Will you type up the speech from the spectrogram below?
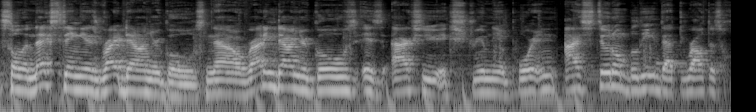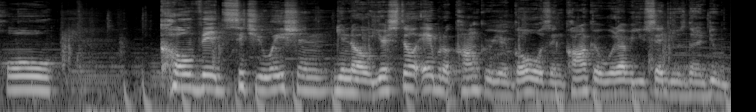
So the next thing is write down your goals. Now, writing down your goals is actually extremely important. I still don't believe that throughout this whole COVID situation, you know, you're still able to conquer your goals and conquer whatever you said you was gonna do.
